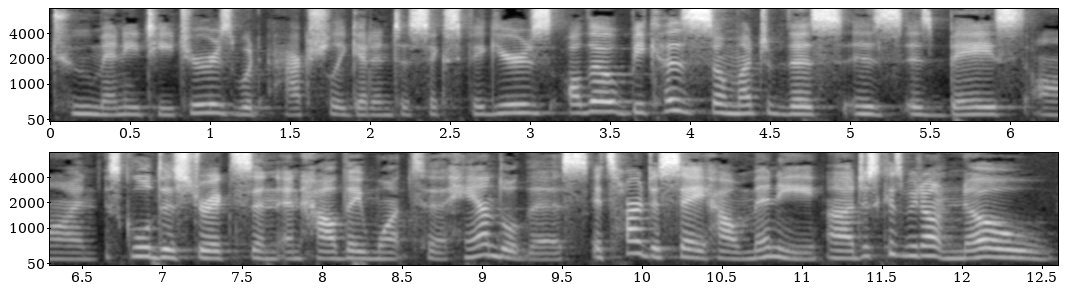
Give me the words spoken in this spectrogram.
too many teachers would actually get into six figures. Although because so much of this is is based on school districts and and how they want to handle this it's hard to say how many uh, just because we don't know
